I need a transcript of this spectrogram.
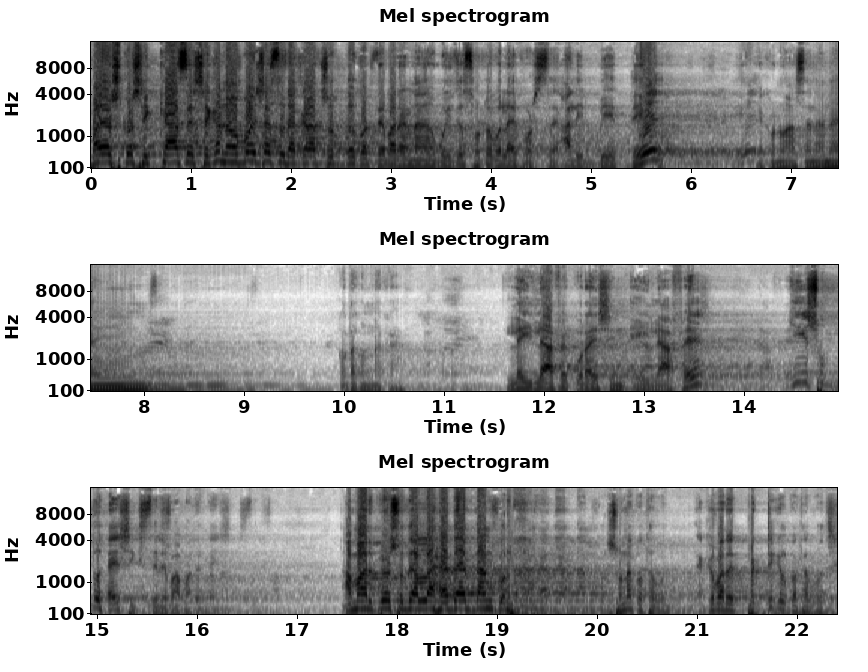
বয়স্ক শিক্ষা আছে, সেখানেও বয়সা সুরাকারাত শুদ্ধ করতে পারে না। ওই যে ছোটবেলায় পড়ছে, আলিফ বেতে, এখনও আছে না নাই? কথা কন না কা? লেইলাফে কুরাইশিন, এই লাফে কি শুদ্ধ হ্যাঁ শিখছে রে বাবা রে বাবা। আমার প্রিয় শুধু আল্লাহ হেদায়ত দান করে শোনা কথা বল, একেবারে প্র্যাকটিক্যাল কথা বলছি।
